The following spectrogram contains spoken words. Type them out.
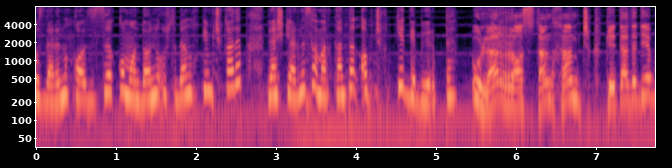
o'zlarini qozisi qo'mondonni ustidan hukm chiqarib lashkarni samarqanddan olib chiqib ket deb buyuribdi. Ular rostdan ham chiqib ketadi deb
